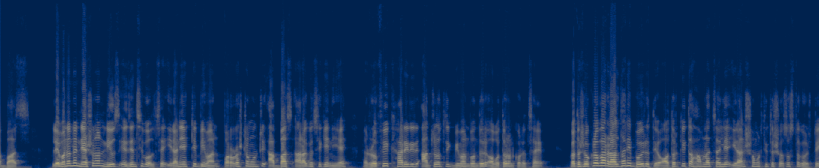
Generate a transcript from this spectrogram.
আব্বাস। লেবাননের ন্যাশনাল নিউজ এজেন্সি বলছে, ইরানি একটি বিমান পররাষ্ট্রমন্ত্রী আব্বাস আরাগোচিকে নিয়ে রফিক হারিরির আন্তর্জাতিক বিমানবন্দরে অবতরণ করেছে। গত শুক্রবার রাজধানী বৈরুতে অতর্কিত হামলা চালিয়ে ইরান সমর্থিত সশস্ত্র গোষ্ঠী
